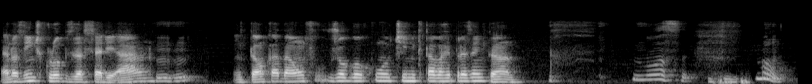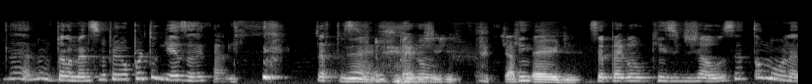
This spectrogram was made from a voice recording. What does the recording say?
eram os 20 clubes da Série A. Uhum. Então cada um jogou com o time que estava representando. Nossa. Bom, é, não, pelo menos você não pegou portuguesa, né, cara? Já, é, pega o, já perde. Você pega o 15 de Jaú, você tomou, né?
